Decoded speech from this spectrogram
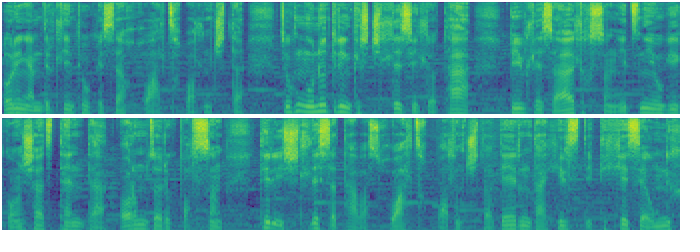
өөрийн амьдралын түүхээсээ хуваалцах боломжтой. Зөвхөн өнөөдрийн гэрчлэлээс илүү та Библиэс ойлгосон эзний үгийг уншаад танд урам зориг болсон тэр ишлэлээс та бас хуваалцах боломжтой. Дээр нь та Христ итгэхээс өмнөх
